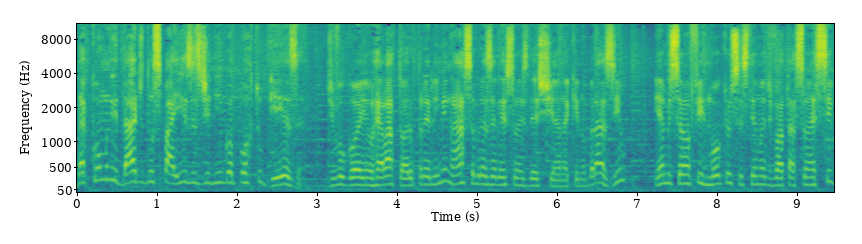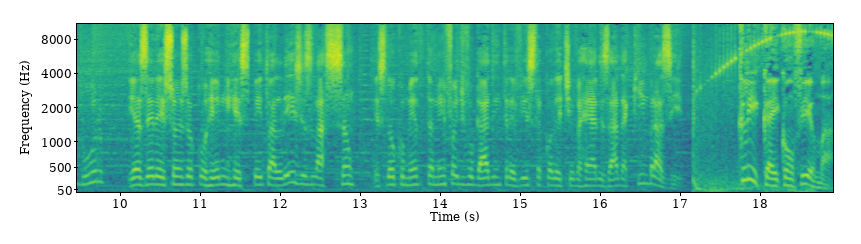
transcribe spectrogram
da comunidade dos países de língua portuguesa, divulgou em um relatório preliminar sobre as eleições deste ano aqui no Brasil e a missão afirmou que o sistema de votação é seguro e as eleições ocorreram em respeito à legislação. Esse documento também foi divulgado em entrevista coletiva realizada aqui em Brasília. Clica e confirma.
